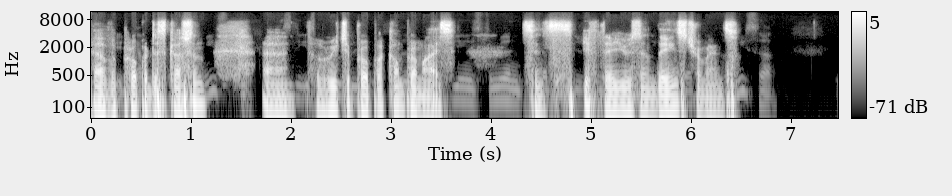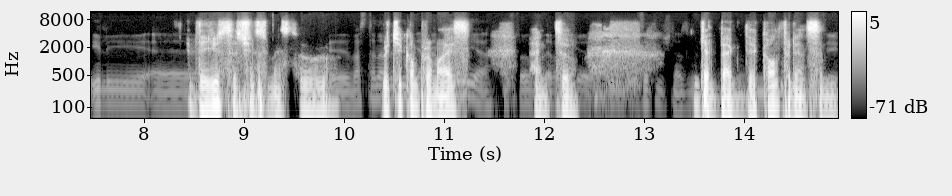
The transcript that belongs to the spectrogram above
have a proper discussion and to reach a proper compromise. Since if they're using the instruments, if they use such instruments to reach a compromise, and to get back the confidence and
